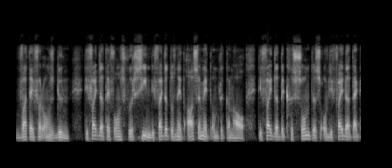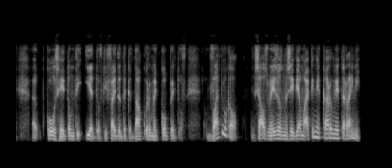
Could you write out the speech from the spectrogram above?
wat hy vir ons doen. Die feit dat hy vir ons voorsien, die feit dat ons net asem het om te kan haal, die feit dat ek gesond is of die feit dat ek uh, kos het om te eet of die feit dat ek 'n dak oor my kop het of wat ook al. Selfs mense wat sê ja, maar ek het nie 'n kar om mee te ry nie.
